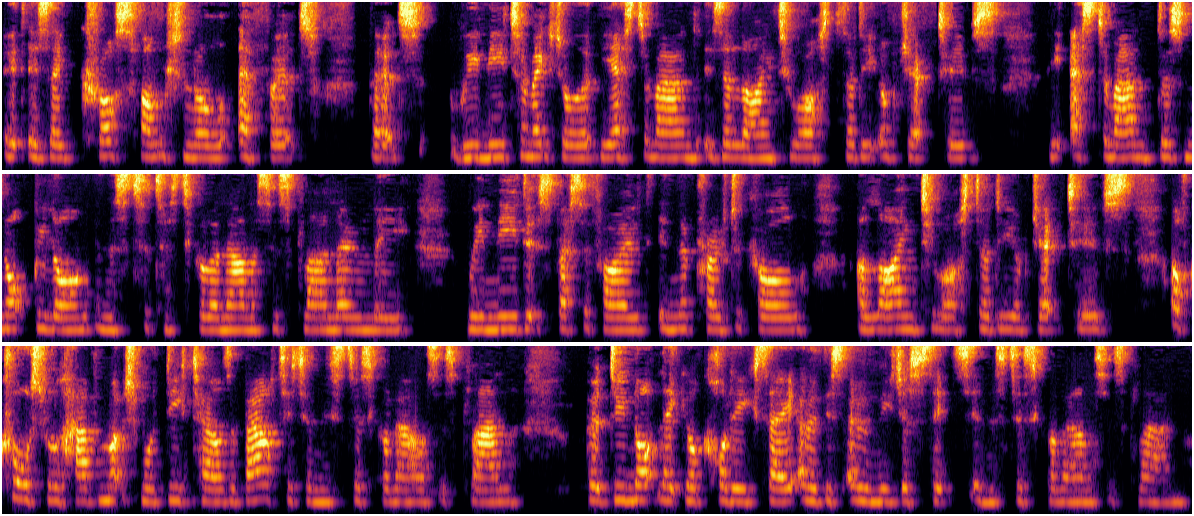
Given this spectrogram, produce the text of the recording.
It is a cross functional effort that we need to make sure that the Estimand is aligned to our study objectives. The Estimand does not belong in the statistical analysis plan only. We need it specified in the protocol, aligned to our study objectives. Of course, we'll have much more details about it in the statistical analysis plan, but do not let your colleagues say, oh, this only just sits in the statistical analysis plan.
